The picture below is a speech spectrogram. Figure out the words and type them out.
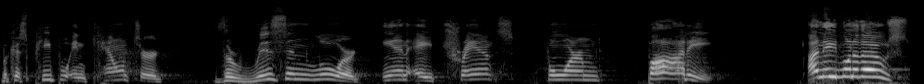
Because people encountered the risen Lord in a transformed body. I need one of those.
